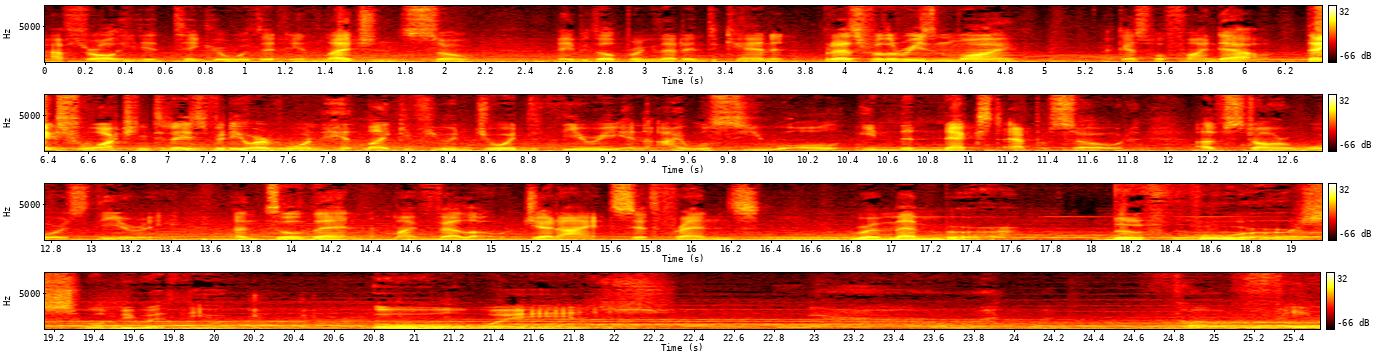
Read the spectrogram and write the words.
After all, he did tinker with it in Legends, so maybe they'll bring that into canon. But as for the reason why, I guess we'll find out. Thanks for watching today's video, everyone. Hit like if you enjoyed the theory, and I will see you all in the next episode of Star Wars Theory. Until then, my fellow Jedi and Sith friends, remember. The Force will be with you always. Fulfill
